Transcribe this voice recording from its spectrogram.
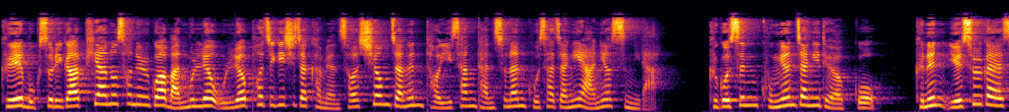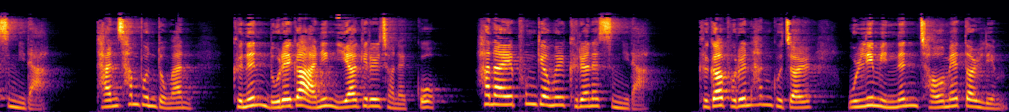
그의 목소리가 피아노 선율과 맞물려 울려 퍼지기 시작하면서 시험장은 더 이상 단순한 고사장이 아니었습니다. 그곳은 공연장이 되었고 그는 예술가였습니다. 단 3분 동안 그는 노래가 아닌 이야기를 전했고 하나의 풍경을 그려냈습니다. 그가 부른 한 구절, 울림 있는 저음의 떨림,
